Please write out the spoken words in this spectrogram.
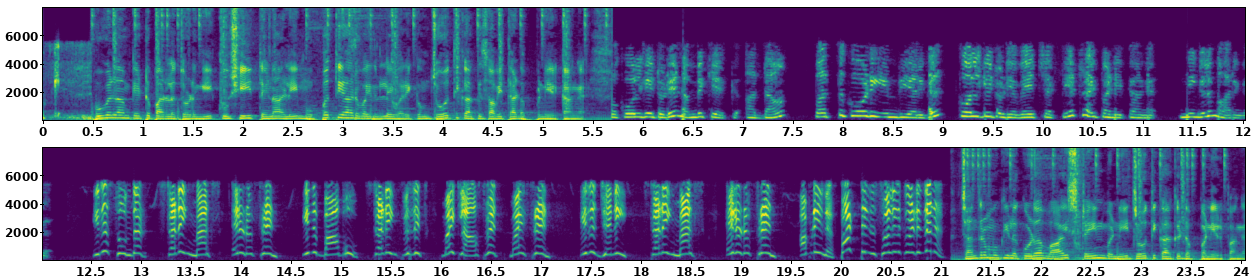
ஓகே. பூவெல்லாம் கேட்டு பாடல தொடங்கி குஷி தெனாலி முப்பத்தி ஆறு வயதிலே வரைக்கும் ஜோதிகாக்கு சவிதா டப் பண்ணியிருக்காங்க. கோல்கேட்டோடைய நம்பிக்கை இருக்கு. அதான் பத்து கோடி இந்தியர்கள் கோல்கேட்டோடைய வெயிட் சக்தியை ட்ரை பண்ணிருக்காங்க நீங்களும் மாறுங்க இது சுந்தர் ஸ்டடிங் மேக்ஸ் என்னோட ஃப்ரெண்ட் இது Babu studying physics my classmate my friend இது ஜெனி ஸ்டடிங் மேக்ஸ் என்னோட ஃப்ரெண்ட் அப்படின்னு பட்டுன்னு சொல்லிருக்க வேண்டியதானே சந்திரமுகில கூட வாய்ஸ் ட்ரெயின் பண்ணி ஜோதிகாக்கு டப் பண்ணியிருப்பாங்க.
